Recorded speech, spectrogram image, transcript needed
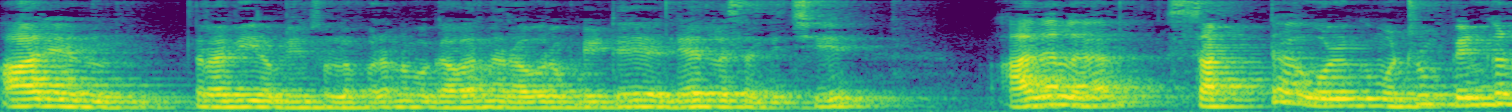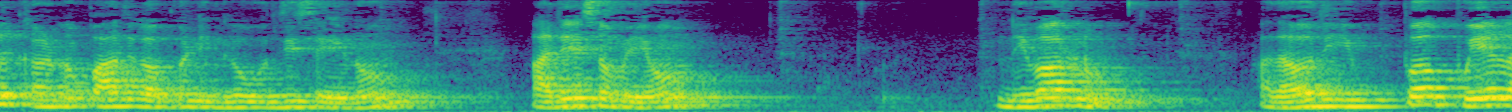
ஆர்என் ரவி அப்படின்னு சொல்ல போற நம்ம கவர்னர் அவரை போயிட்டு நேரில் சந்திச்சு அதில் சட்ட ஒழுங்கு மற்றும் பெண்களுக்கான பாதுகாப்பை நீங்கள் உறுதி செய்யணும். அதே சமயம் நிவாரணம். அதாவது இப்போ புயல்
